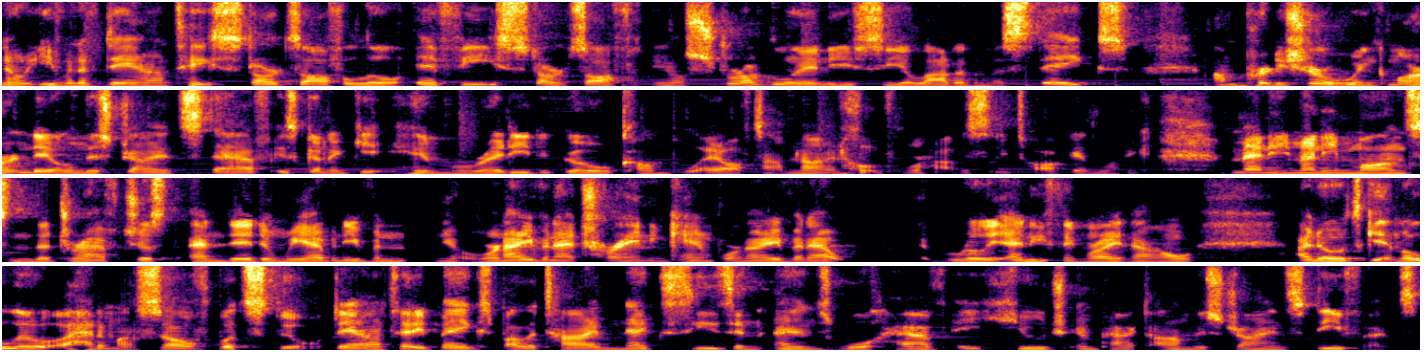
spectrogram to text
know, even if Deonte starts off a little iffy, starts off, you know, struggling, you see a lot of the mistakes, I'm pretty sure Wink Martindale and this Giant staff is going to get him ready to go come playoff time. Now, I know we're obviously talking like many, many months, and the draft just ended, and we haven't even, you know, we're not even at training camp, we're not even at really anything right now. I know it's getting a little ahead of myself, but still, Deonte Banks, by the time next season ends, will have a huge impact on this Giants defense.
